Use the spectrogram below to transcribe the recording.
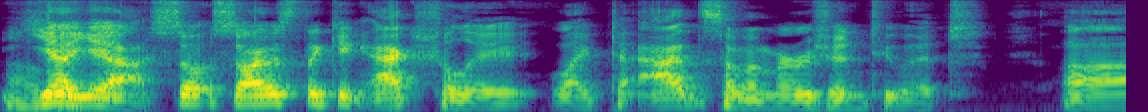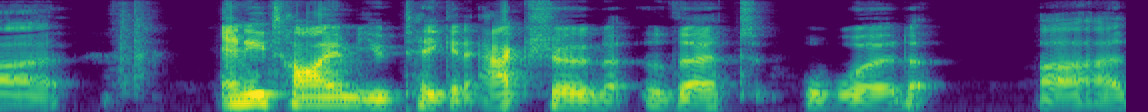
yeah, Okay. yeah. So, so I was thinking actually, like, to add some immersion to it. Uh, anytime you'd take an action that would, uh,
